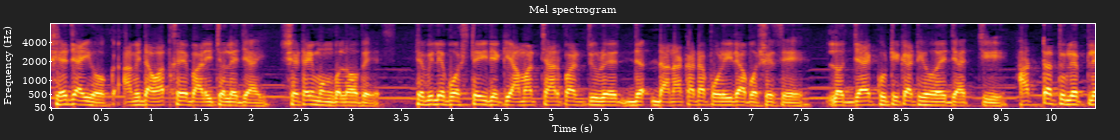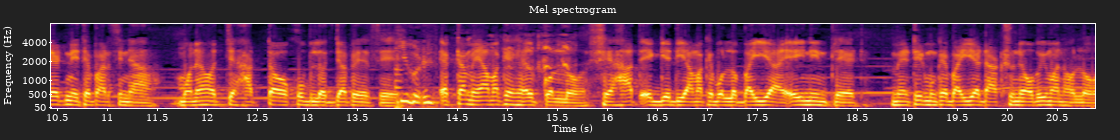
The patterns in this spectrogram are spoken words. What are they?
সে যাই হোক আমি দাওয়াত খেয়ে বাড়ি চলে যাই সেটাই মঙ্গল হবে। টেবিলে বসতেই দেখি আমার চারপাশ জুড়ে ডানা কাটা পড়িরা বসেছে। লজ্জায় কুটি কাটি হয়ে যাচ্ছি। হাতটা তুলে প্লেট নিতে পারছি না। মনে হচ্ছে হাতটাও খুব লজ্জা পেয়েছে। একটা মেয়ে আমাকে হেল্প করল। সে হাত এগিয়ে দিয়ে আমাকে বলল বাইয়া এই নিন প্লেট। মেয়েটির মুখে বাইয়া ডাক শুনে অভিমান হলো।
